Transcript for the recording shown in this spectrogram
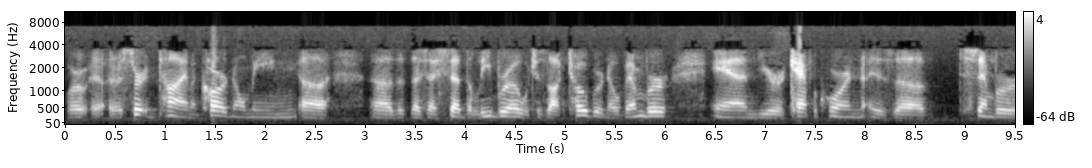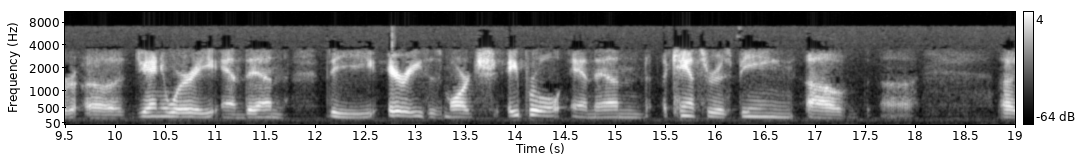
or at a certain time, and cardinal meaning, uh, uh, as I said, the Libra, which is October, November, and your Capricorn is uh, December, uh, January, and then the Aries is March, April, and then a Cancer is being uh, uh, uh,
